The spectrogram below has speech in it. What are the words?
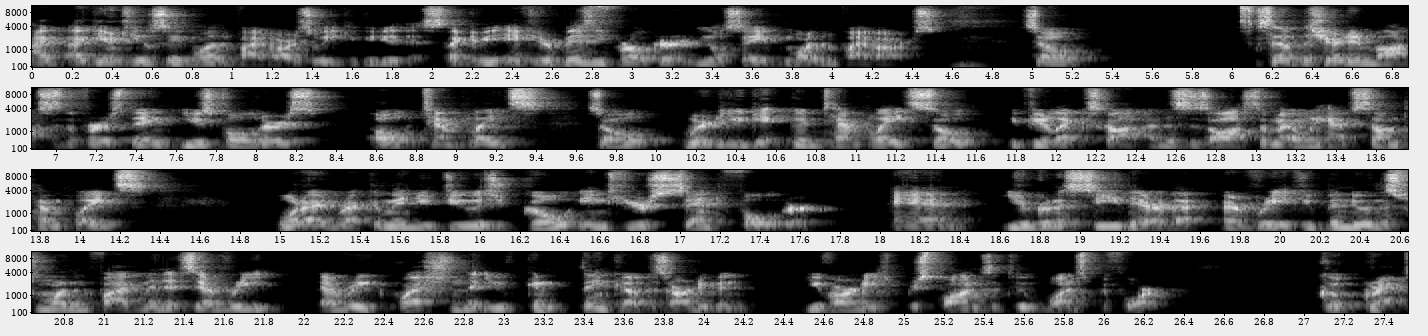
I, I guarantee you'll save more than five hours a week if you do this. Like if, you, if you're a busy broker, you'll save more than five hours. So set up the shared inbox is the first thing. Use folders. Oh, templates. So where do you get good templates? So if you're like, Scott, this is awesome. I only have some templates. What I'd recommend you do is go into your sent folder and you're going to see there that every, if you've been doing this for more than five minutes, every, every question that you can think of has already been, you've already responded to once before. Go grab,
